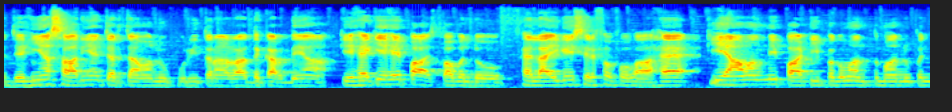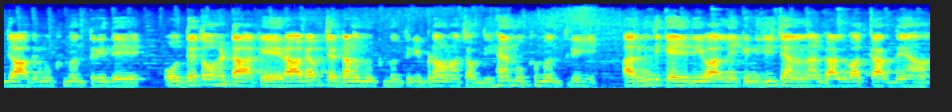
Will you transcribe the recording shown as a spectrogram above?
ਅਜਿਹੀਆਂ ਸਾਰੀਆਂ ਚਰਚਾਵਾਂ ਨੂੰ ਪੂਰੀ ਤਰ੍ਹਾਂ ਰੱਦ ਕਰਦਿਆਂ ਕਿਹਾ ਕਿ ਇਹ ਭਾਜਪਾ ਵੱਲੋਂ ਫੈਲਾਈ ਗਈ ਸਿਰਫ ਅਫਵਾਹ ਹੈ ਕਿ ਆਮ ਆਦਮੀ ਪਾਰਟੀ ਭਗਵੰਤ ਮਾਨ ਨੂੰ ਪੰਜਾਬ ਦੇ ਮੁੱਖ ਮੰਤਰੀ ਦੇ ਅਹੁਦੇ ਤੋਂ ਹਟਾ ਕੇ ਰਾਘਵ ਚੱਡਾ ਨੂੰ ਮੁੱਖ ਮੰਤਰੀ ਬਣਾਉਣਾ ਚਾਹੁੰਦੀ ਹੈ। ਮੁੱਖ ਮੰਤਰੀ ਅਰਵਿੰਦ ਕੇਜਰੀਵਾਲ ਨੇ ਇੱਕ ਨਿੱਜੀ ਚੈਨਲ ਨਾਲ ਗੱਲਬਾਤ ਕਰਦਿਆਂ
